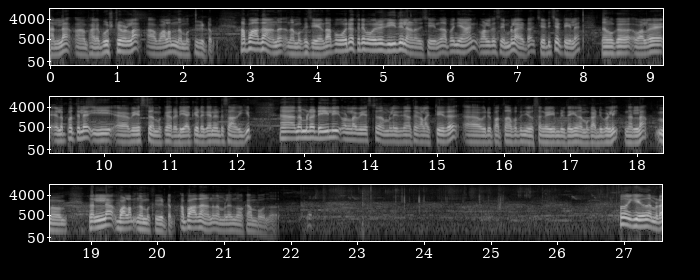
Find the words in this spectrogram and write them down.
നല്ല ഫലപുഷ്ടിയുള്ള വളം നമുക്ക് കിട്ടും. അപ്പോൾ അതാണ് നമുക്ക് ചെയ്യേണ്ടത്. അപ്പോൾ ഓരോരുത്തരും ഓരോ രീതിയിലാണ് അത് ചെയ്യുന്നത്. അപ്പോൾ ഞാൻ വളരെ സിമ്പിളായിട്ട് ചെടിച്ചട്ടിയിൽ നമുക്ക് വളരെ എളുപ്പത്തിൽ ഈ വേസ്റ്റ് നമുക്ക് റെഡിയാക്കി എടുക്കാനായിട്ട് സാധിക്കും. നമ്മുടെ ഡെയിലി ഉള്ള വേസ്റ്റ് നമ്മൾ ഇതിനകത്ത് കളക്ട് ചെയ്ത് ഒരു പത്ത് നാൽപ്പത്തഞ്ച് ദിവസം കഴിയുമ്പോഴത്തേക്കും നമുക്ക് അടിപൊളി നല്ല നല്ല വളം നമുക്ക് കിട്ടും. അപ്പോൾ അതാണ് നമ്മൾ നോക്കാൻ പോകുന്നത്. അപ്പോൾ നോക്കിയത് നമ്മുടെ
